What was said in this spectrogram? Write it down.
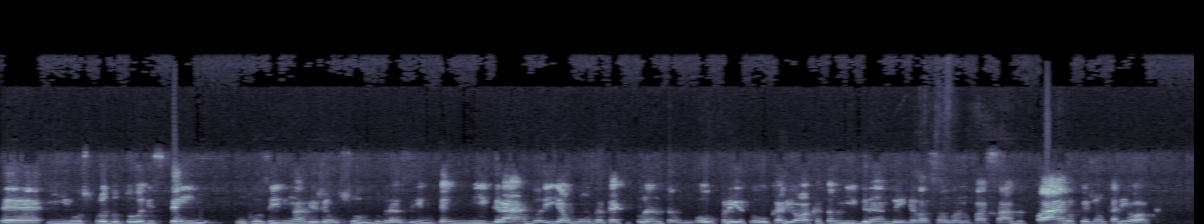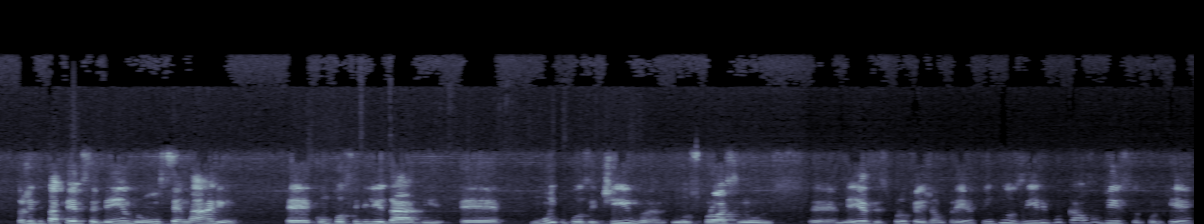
é, e os produtores têm, inclusive na região sul do Brasil, têm migrado aí, alguns até que plantam ou preto ou carioca, estão migrando em relação ao ano passado para o feijão carioca. Então a gente está percebendo um cenário é, com possibilidade é, muito positiva nos próximos é, meses para o feijão preto, inclusive por causa disso, porque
